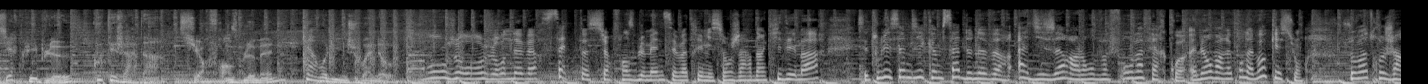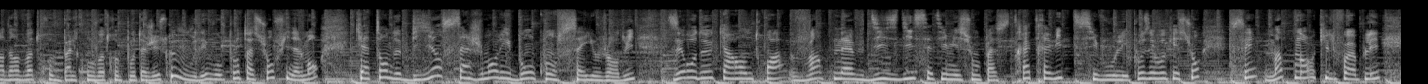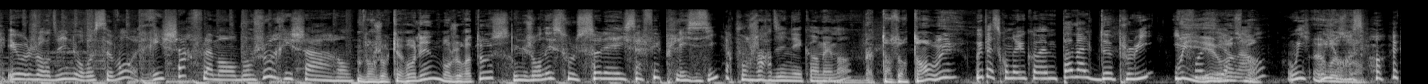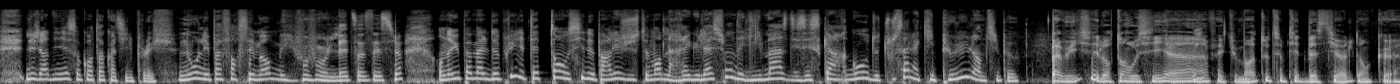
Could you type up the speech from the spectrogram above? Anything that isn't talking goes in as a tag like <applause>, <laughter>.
Circuit bleu, côté jardin. Sur France Bleu Men, Caroline Joanneau. Bonjour, bonjour, 9h07 sur France Bleu Men, c'est votre émission Jardin qui démarre. C'est tous les samedis comme ça, de 9h à 10h. Alors on va, on va faire quoi? Eh bien, on va répondre à vos questions sur votre jardin, votre balcon, votre potager. Est-ce que vous voulez vos plantations finalement qui attendent bien sagement les bons conseils aujourd'hui 02 43 29 10 10. Cette émission passe très très vite. Si vous voulez poser vos questions, c'est maintenant qu'il faut appeler. Et aujourd'hui, nous recevons Richard Flamand. Bonjour Richard. Bonjour Caroline, bonjour à tous. Une journée sous le soleil, ça fait plaisir pour jardiner quand même. Hein Bah, de temps en temps, oui. oui, parce qu'on a eu quand même pas mal de pluie. Il Oui, faut et dire, là, heureusement. hein. Oui, oui, Heureusement. heureusement. Les jardiniers sont contents quand il pleut. Nous, on l'est pas forcément, mais vous, vous l'êtes, ça c'est sûr. On a eu pas mal de pluie. Il est peut-être temps aussi de parler justement de la régulation des limaces, des escargots, de tout ça là qui pullule un petit peu. Bah oui, c'est leur temps aussi, hein, Oui. effectivement, toutes ces petites bestioles. Donc, euh,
